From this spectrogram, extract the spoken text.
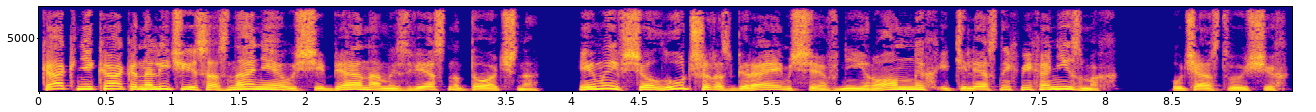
Как-никак о наличии сознания у себя нам известно точно, и мы все лучше разбираемся в нейронных и телесных механизмах, участвующих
